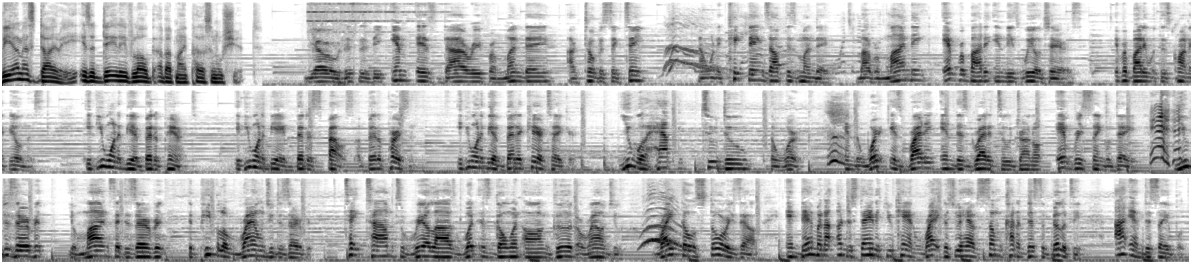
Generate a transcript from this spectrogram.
The MS Diary is a daily vlog about my personal shit. Yo, this is the MS Diary for Monday, October 16th. I want to kick things off this Monday by reminding everybody in these wheelchairs, everybody with this chronic illness, if you want to be a better parent, if you want to be a better spouse, a better person, if you want to be a better caretaker, you will have to do the work. and the work is writing in this gratitude journal every single day. you deserve it. Your mindset deserve it. The people around you deserve it. Take time to realize what is going on good around you. Write those stories out. And damn it, I understand if you can't write because you have some kind of disability. I am disabled.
